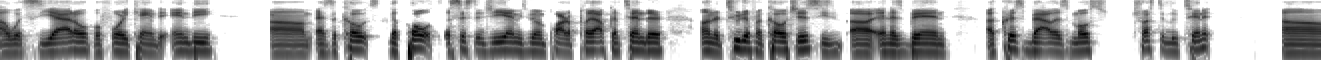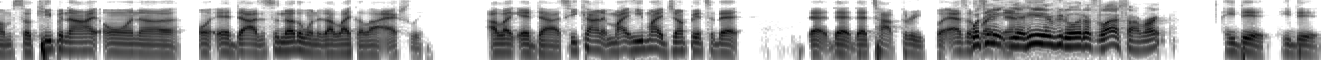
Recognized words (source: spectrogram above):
uh, with Seattle before he came to Indy. Um, as the coach, the Colts assistant GM, he's been part of playoff contender under two different coaches. He's uh, and has been uh, Chris Ballard's most trusted lieutenant. Um, so keep an eye on uh, on Ed Dodds. It's another one that I like a lot, actually. I like Ed Dodds. He kind of might he might jump into that that that that top three. But as of Wasn't right he? now, Yeah, he interviewed with us the last time, right? he did. He did.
